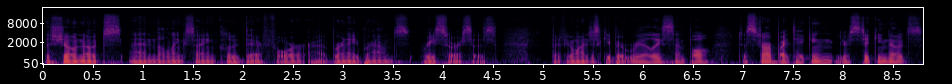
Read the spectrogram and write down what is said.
the show notes and the links I include there for uh, Brene Brown's resources. But if you want to just keep it really simple, just start by taking your sticky notes,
